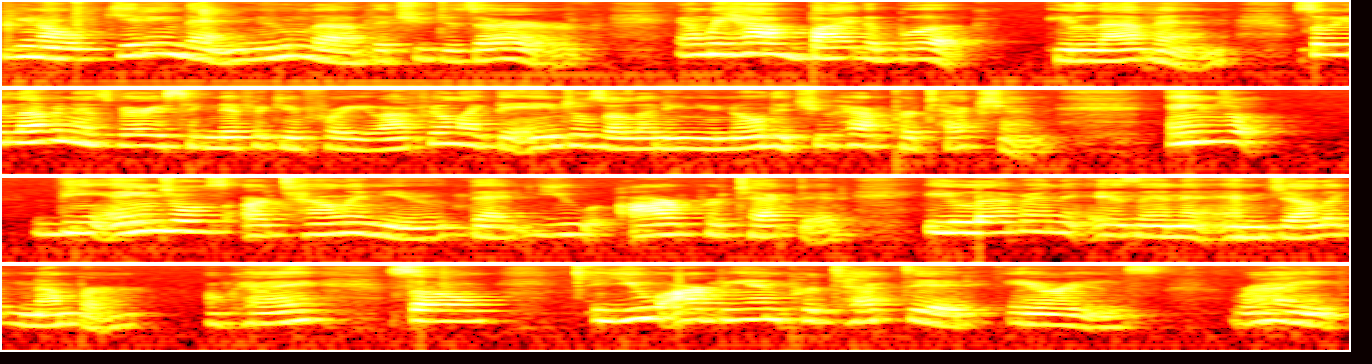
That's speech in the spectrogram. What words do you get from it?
you know, getting that new love that you deserve. And we have by the book 11. So 11 is very significant for you. I feel like the angels are letting you know that you have protection. Angel, the angels are telling you that you are protected. 11 is an angelic number, okay? So you are being protected, Aries, right?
